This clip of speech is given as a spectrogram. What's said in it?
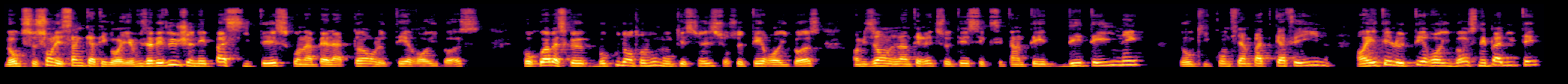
Donc, ce sont les cinq catégories. Et vous avez vu, je n'ai pas cité ce qu'on appelle à tort le thé rooibos. Pourquoi? Parce que beaucoup d'entre vous m'ont questionné sur ce thé rooibos en me disant l'intérêt de ce thé, c'est que c'est un thé déthéiné, donc il contient pas de caféine. En réalité, le thé rooibos n'est pas du thé.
